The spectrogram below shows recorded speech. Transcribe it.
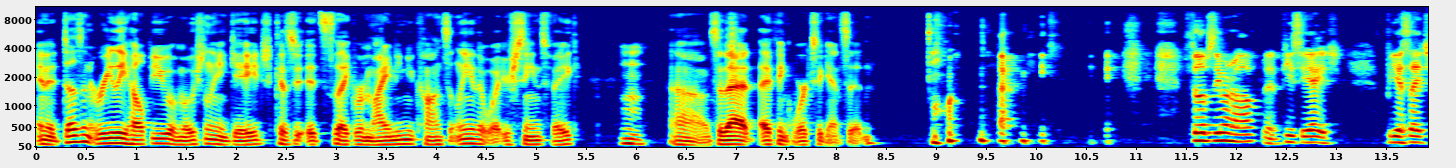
and it doesn't really help you emotionally engage because it's like reminding you constantly that what you're seeing's fake Mm. um, so that i think works against it I mean, Philip Seymour Hoffman, PCH, PSH,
